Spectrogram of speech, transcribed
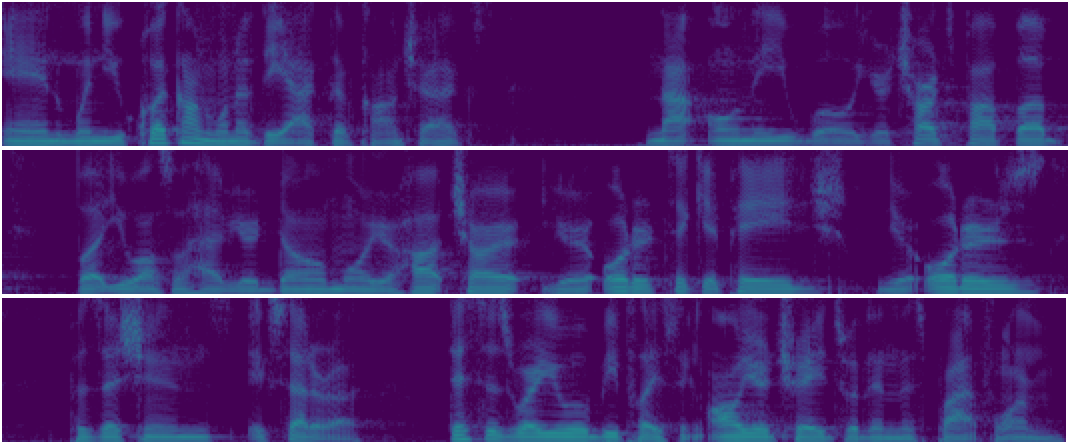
And when you click on one of the active contracts, not only will your charts pop up, but you also have your DOM or your hot chart, your order ticket page, your orders, positions, etc. This is where you will be placing all your trades within this platform.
